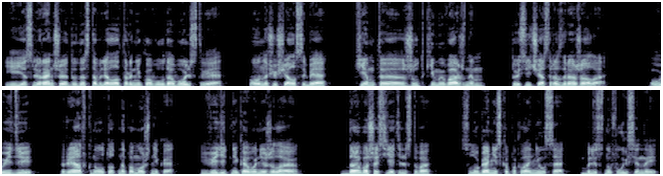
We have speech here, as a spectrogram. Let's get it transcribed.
И если раньше это доставляло Тройникову удовольствие, он ощущал себя кем-то жутким и важным, то сейчас раздражало. «Уйди!» — рявкнул тот на помощника. «Видеть никого не желаю». «Да, ваше сиятельство». Слуга низко поклонился, блеснув лысиной,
